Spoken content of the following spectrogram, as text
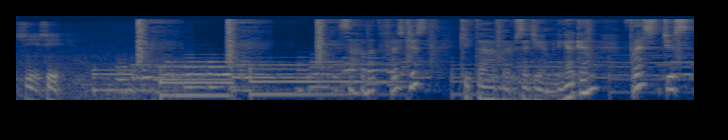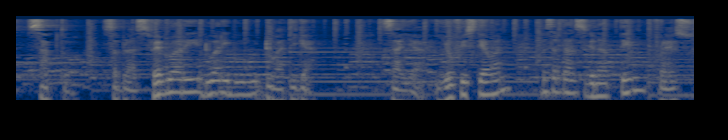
si si. Sahabat Fresh Juice, kita baru saja mendengarkan Fresh Juice Sabtu 11 Februari 2023. Saya Yofi Setiawan beserta segenap tim Fresh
